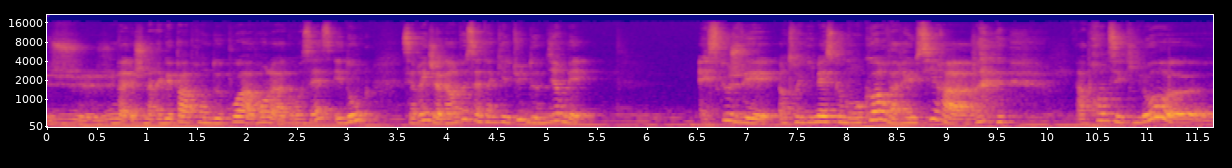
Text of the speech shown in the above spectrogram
je, je n'arrivais pas à prendre de poids avant la grossesse, et donc c'est vrai que j'avais un peu cette inquiétude de me dire, mais est-ce que je vais, entre guillemets, est-ce que mon corps va réussir à, à prendre ces kilos euh,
